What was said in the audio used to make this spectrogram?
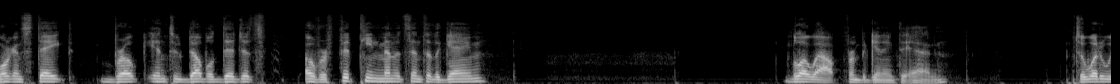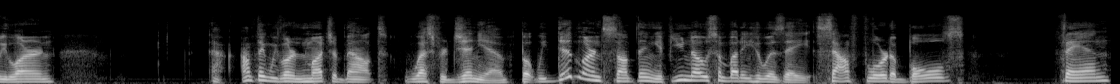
Morgan State broke into double digits over 15 minutes into the game. Blowout from beginning to end. So, what do we learn? I don't think we learned much about West Virginia, but we did learn something. If you know somebody who is a South Florida Bulls fan,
